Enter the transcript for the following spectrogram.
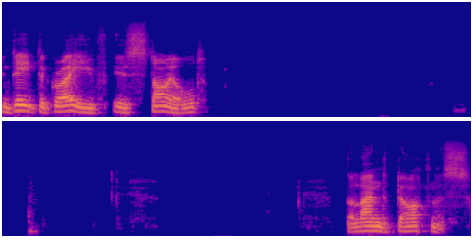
Indeed, the grave is styled the land of darkness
